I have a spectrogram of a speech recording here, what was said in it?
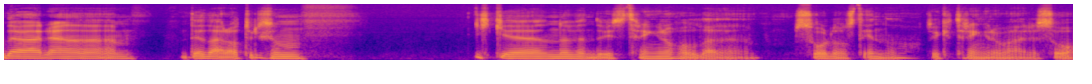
Det er eh, det der at du liksom ikke nødvendigvis trenger å holde deg så låst inne. At du ikke trenger å være så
